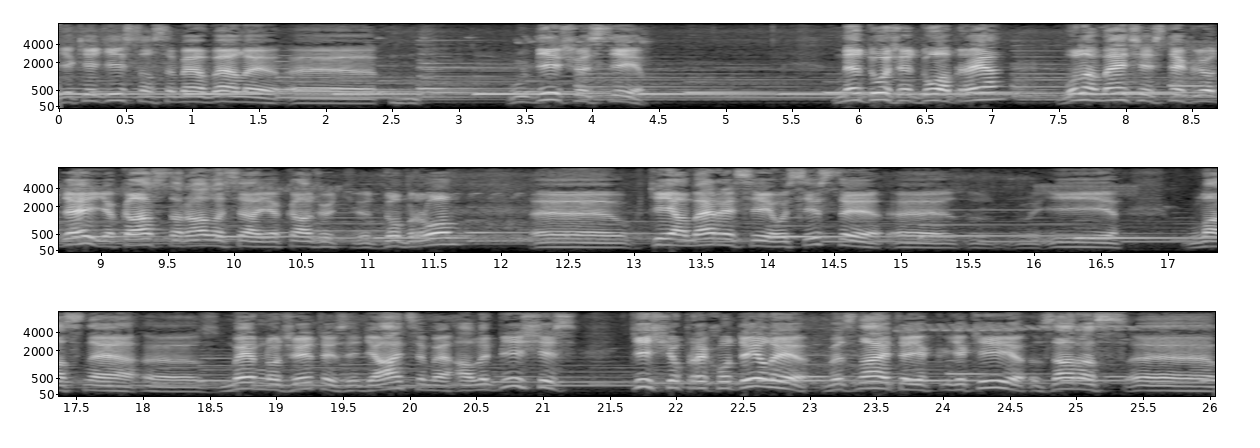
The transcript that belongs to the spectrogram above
які дійсно себе вели у більшості не дуже добре. Була меншість тих людей, яка старалася, як кажуть, добром в тій Америці осісти е, і, власне, е, мирно жити з індіанцями, але більшість ті, що приходили, ви знаєте, які зараз е,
